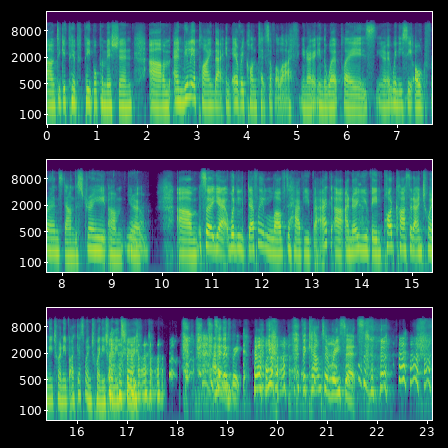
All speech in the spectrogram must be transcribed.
Um, to give pe- people permission um, and really applying that in every context of a life, you know, in the workplace, you know, when you see old friends down the street, um, you yeah. know, um, so yeah, would definitely love to have you back. Uh, I know you've been podcasted in 2020, but I guess when 2022. I had the, a break. yeah, the counter resets.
